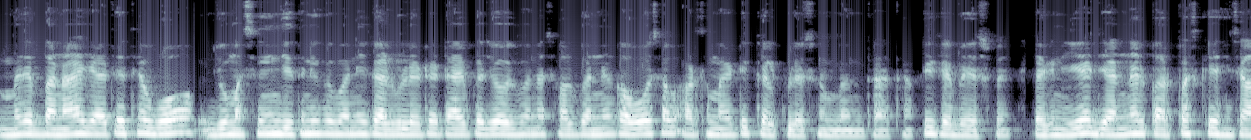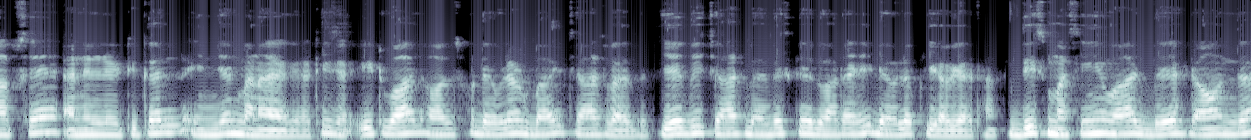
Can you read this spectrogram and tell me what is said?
मतलब बनाए जाते थे, वो जो मशीन जितनी भी बनी कैलकुलेटर टाइप का जो भी बना सॉल्व करने का, वो सब अर्थमेटिक कैलकुलेशन बनता था। ठीक है बेस पे। लेकिन ये जनरल पर्पज के हिसाब से एनालिटिकल इंजन बनाया गया। ठीक है it was also developed by Charles Babbage ये भी चार्ल्स बैबेज के द्वारा ही डेवलप किया गया था। This machine was based on the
